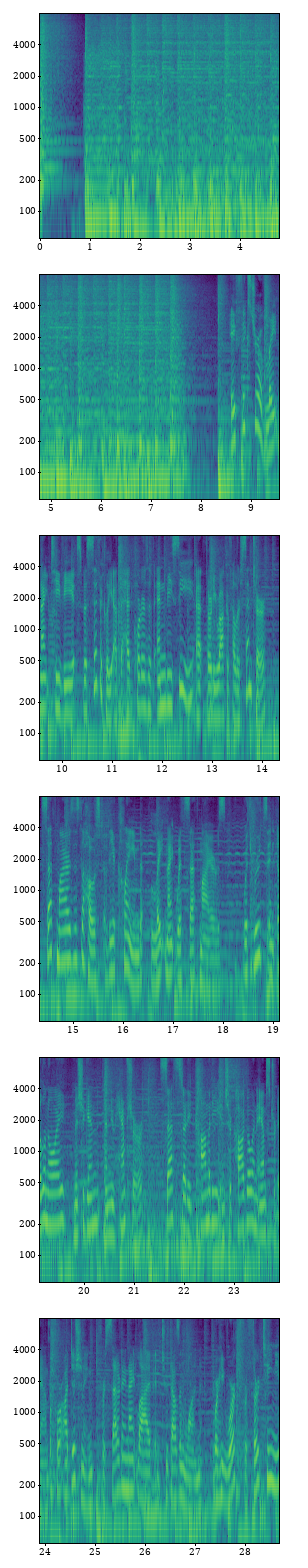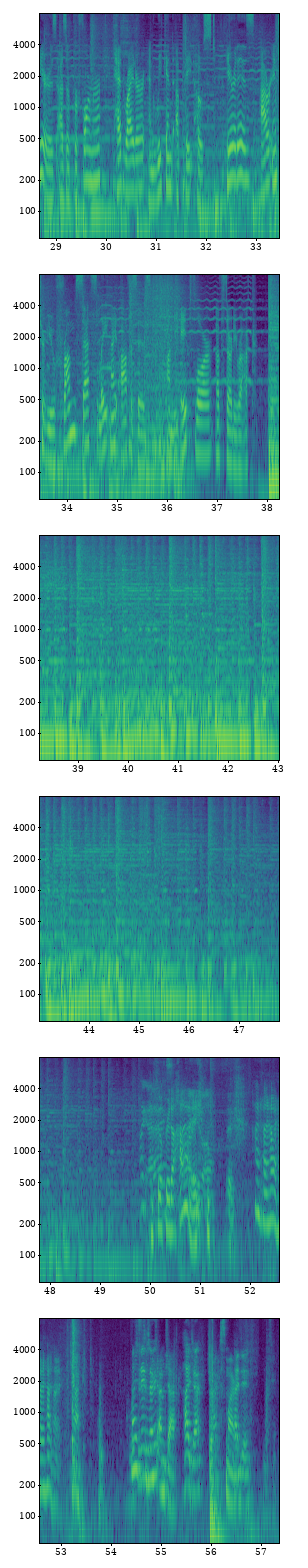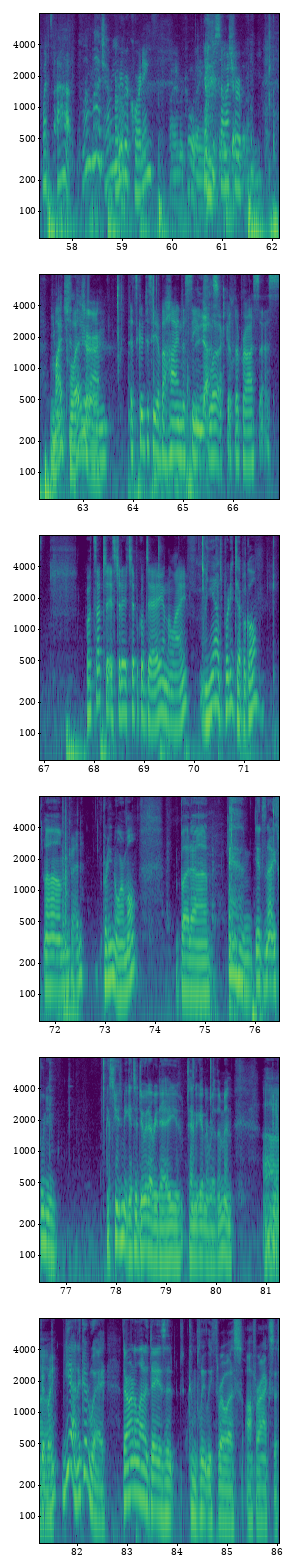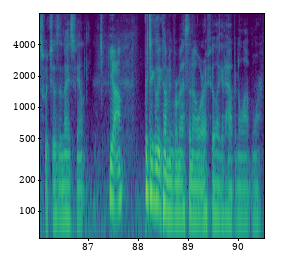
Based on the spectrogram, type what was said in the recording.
A fixture of late night TV, specifically at the headquarters of NBC at 30 Rockefeller Center, Seth Meyers is the host of the acclaimed Late Night with Seth Meyers, With roots in Illinois, Michigan, and New Hampshire, Seth studied comedy in Chicago and Amsterdam before auditioning for Saturday Night Live in 2001, where he worked for 13 years as a performer, head writer, and weekend update host. Here it is, our interview from Seth's late night offices on the eighth floor of 30 Rock. Feel free to hi. Hi, hi, hi, hi, hi. Hi. Jack. What's nice your name, to sorry? meet you. I'm Jack. Hi, Jack. Jack Smart. Hi, Jane. What's up? Not much. How are you? Are we recording? I am recording. Thank you so much for- My pleasure. um, it's good to see a behind the scenes Yes. look at the process. What's up today? Is today a typical day in the life? Yeah, it's pretty typical. Um, Good. pretty normal. But uh, it's nice when you, excuse me, get to do it every day. You tend to get in a rhythm and. Uh, In a good way? Yeah, in a good way. There aren't a lot of days that completely throw us off our axis, which is a nice feeling. Yeah. Particularly coming from SNL, where I feel like it happened a lot more.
